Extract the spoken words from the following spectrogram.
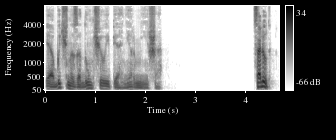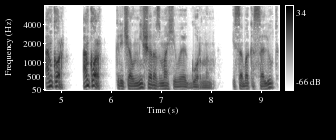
и обычно задумчивый пионер Миша. «Салют! Анкор! Анкор!» — кричал Миша, размахивая горном. И собака Салют,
